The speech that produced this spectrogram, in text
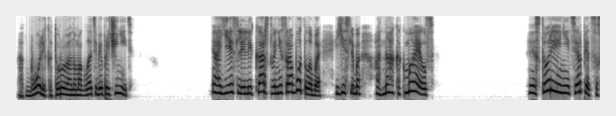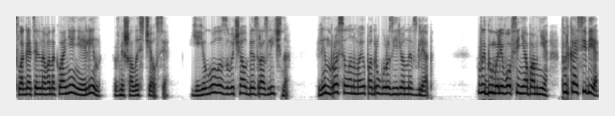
«От боли, которую она могла тебе причинить». «А если лекарство не сработало бы? Если бы она, как Майлз...» «История не терпит сослагательного наклонения, Лин», — вмешалась Челси. Ее голос звучал безразлично. Лин бросила на мою подругу разъяренный взгляд. «Вы думали вовсе не обо мне, только о себе!»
